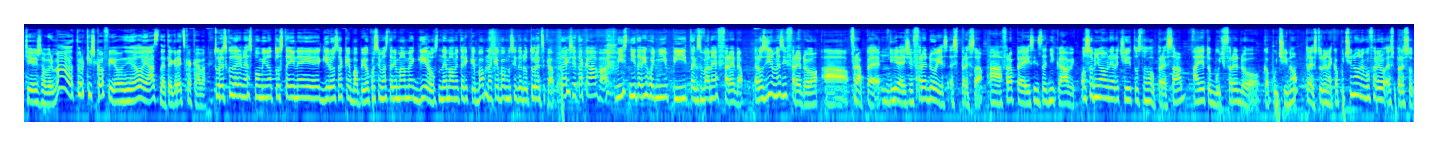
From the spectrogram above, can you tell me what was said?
tiež, hovorím, má Turkish coffee, oni, no jasné, to je grecká káva. Turecko tady nespomíná, to stejné je gyros a kebab, jo? Prosím vás, tady máme gyros, nemáme tady kebab, na kebab musíte do Turecka. Takže ta káva. Místní tady hodně pí takzvané Freda. Rozdíl mezi Fredo a frappé mm. je, že Fredo je z espressa a frappé je z instantní kávy. Osobně mám nejradši to z toho presa a je to buď Fredo cappuccino, to je studené cappuccino, nebo Fredo espresso,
